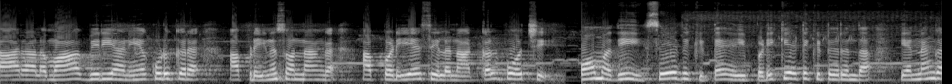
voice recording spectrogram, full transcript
தாராளமாக பிரியாணியை கொடுக்குற அப்படின்னு சொன்னாங்க. அப்படியே சில நாட்கள் போச்சு. கோமதி சேதுக்கிட்ட இப்படி கேட்டுக்கிட்டு இருந்தா என்னங்க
